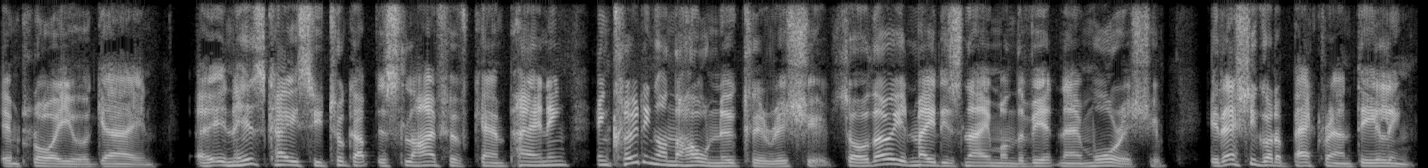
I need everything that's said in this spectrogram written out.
employ you again. Uh, in his case, he took up this life of campaigning, including on the whole nuclear issue. So, although he had made his name on the Vietnam War issue, he'd actually got a background dealing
